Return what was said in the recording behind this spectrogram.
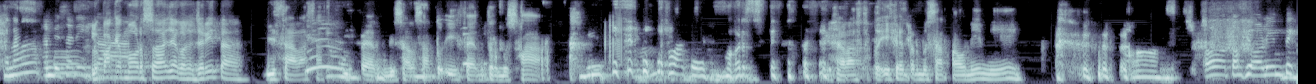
Kenapa? Kan Lu pakai Morse aja gak usah cerita. di salah satu event di salah satu event terbesar Pakai Morse. di salah satu event terbesar tahun ini Oh. Oh, Tokyo Olimpik.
